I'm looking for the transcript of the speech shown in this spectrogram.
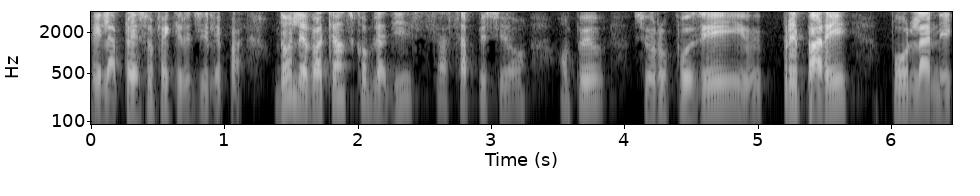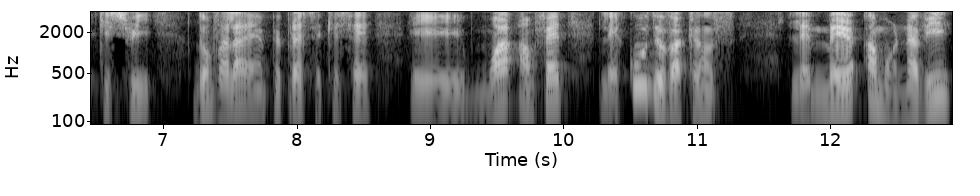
Et la pression fait qu'ils réduisent les poids. Donc les vacances, comme l'a dit, ça, ça peut se, on peut se reposer, euh, préparer pour l'année qui suit. Donc voilà à peu près ce que c'est. Et moi, en fait, les cours de vacances, les meilleurs, à mon avis,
